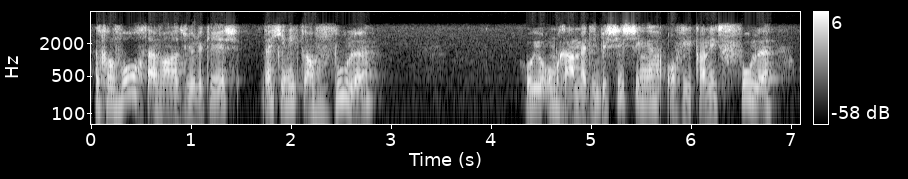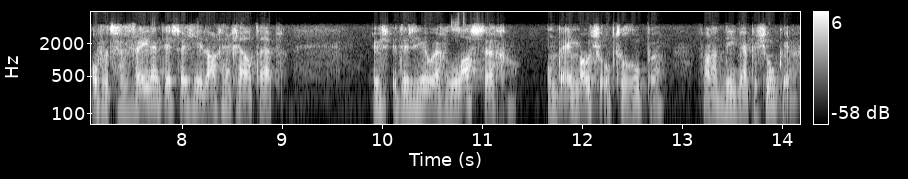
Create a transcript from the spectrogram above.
Het gevolg daarvan natuurlijk is dat je niet kan voelen hoe je omgaat met die beslissingen, of je kan niet voelen of het vervelend is dat je dan geen geld hebt. Dus het is heel erg lastig om de emotie op te roepen van het niet met pensioen kunnen.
